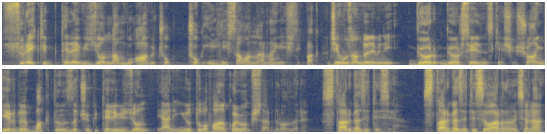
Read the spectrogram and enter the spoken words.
sürekli televizyondan bu abi çok çok ilginç zamanlardan geçtik. Bak Cem Uzan dönemini gör, görseydiniz keşke. Şu an geri dönüp baktığınızda çünkü televizyon yani YouTube'a falan koymamışlardır onları. Star gazetesi. Star gazetesi vardı mesela.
